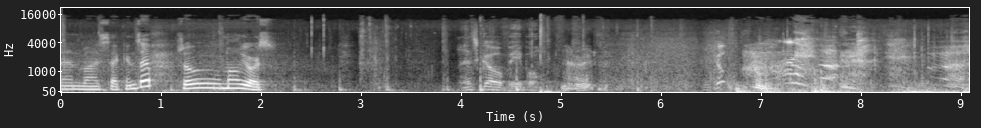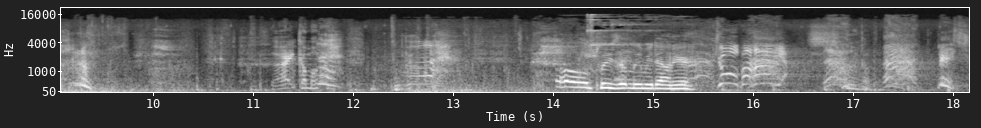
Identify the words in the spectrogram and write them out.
And my second's up, so I'm all yours. Let's go, people. All right. Go. All right, come on. Oh, please don't leave me down here. Joel, behind you! Bitch!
